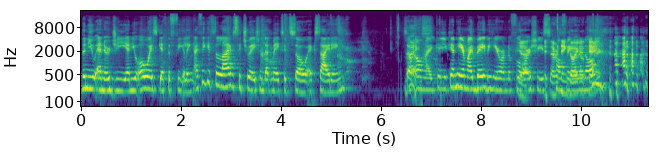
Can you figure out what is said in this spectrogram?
the new energy and you always get the feeling. I think it's the live situation that makes it so exciting. So oh Nice. my, you can hear my baby here on the floor. Yeah. She's Is everything coughing going a little. okay?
